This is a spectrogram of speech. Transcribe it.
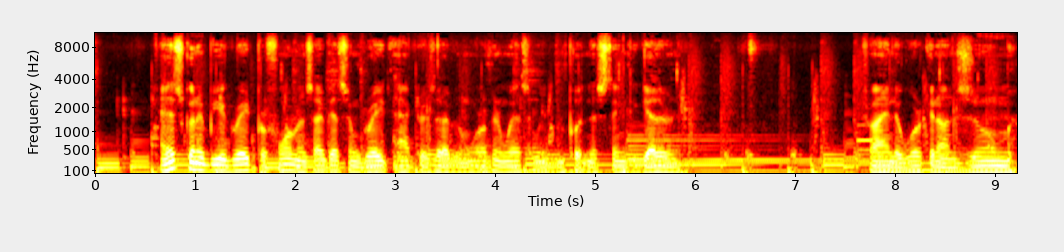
And it's going to be a great performance. I've got some great actors that I've been working with, and we've been putting this thing together and trying to work it on Zoom.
